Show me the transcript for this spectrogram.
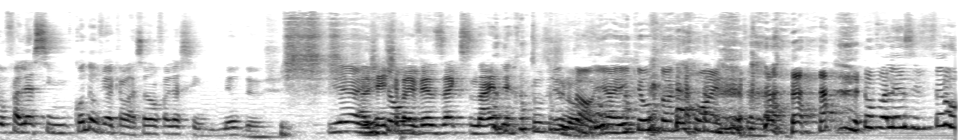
eu falei assim, quando eu vi aquela cena, eu falei assim, meu Deus. E é A gente eu- vai ver Zack Snyder tudo de Então, novo. e aí que é o turning point, entendeu? eu falei assim, ferrou,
